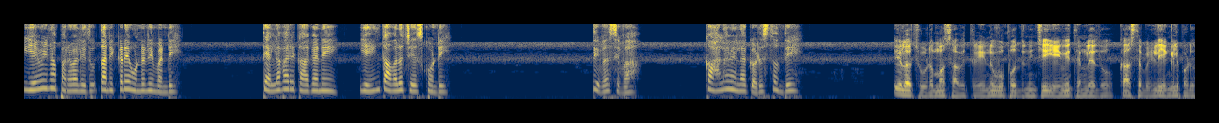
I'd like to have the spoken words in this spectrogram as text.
ఏమైనా పర్వాలేదు తనిక్కడే ఉండనివ్వండి. తెల్లవారి కాగానే ఏం కావాలో చేసుకోండి. శివ శివ కాలం ఎలా గడుస్తుంది? ఇలా చూడమ్మా సావిత్రి నువ్వు పొద్దునుంచి ఏమీ తినలేదు కాస్త వెళ్ళి ఎంగిలిపడు.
